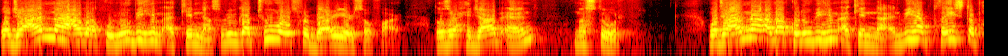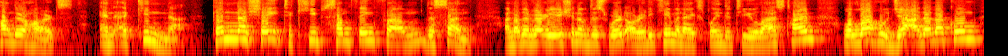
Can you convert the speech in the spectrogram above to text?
وَجَعَلْنَا عَلَى قُلُوبِهِمْ أَكِنَّةً So we've got two words for barrier so far. Those are hijab and mastur. وَجَعَلْنَا عَلَى قُلُوبِهِمْ أَكِنَّةً And we have placed upon their hearts an akinna. Kanna shay, to keep something from the sun. Another variation of this word already came and I explained it to you last time. وَاللَّهُ جَعَلَ لَكُمْ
